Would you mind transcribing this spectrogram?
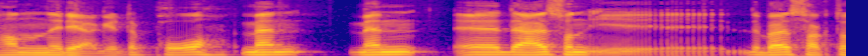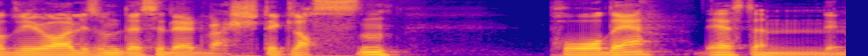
han reagerte på. Men, men eh, det er jo sånn Det ble jo sagt at vi var liksom desidert verst i klassen på det. Det stemmer. Det,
